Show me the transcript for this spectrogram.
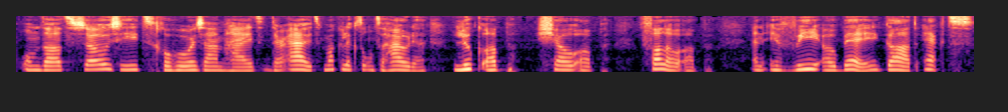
Omdat zo ziet gehoorzaamheid eruit. Makkelijk te onthouden. Look up, show up, follow up. And if we obey, God acts.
